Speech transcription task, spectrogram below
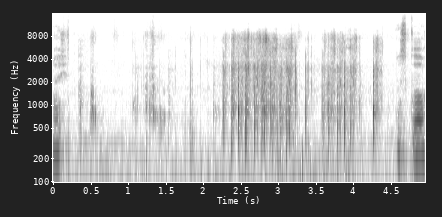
Ay. Let's go.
